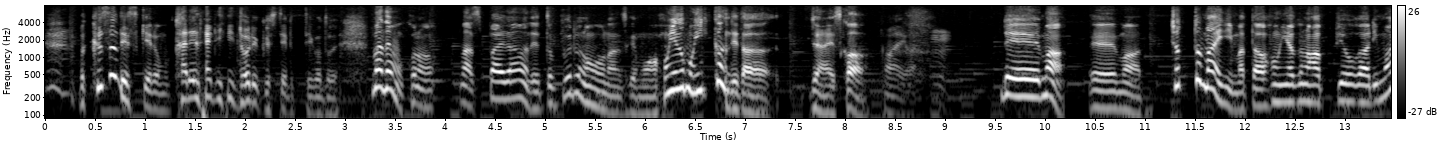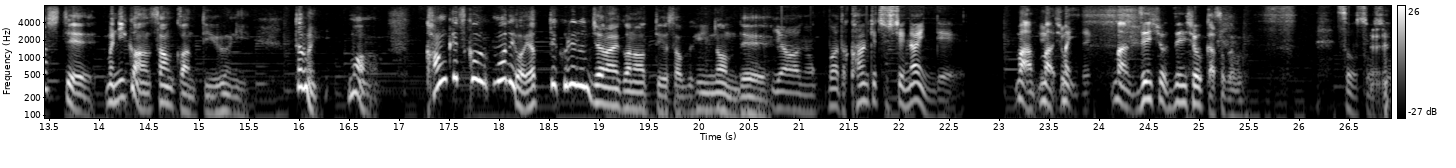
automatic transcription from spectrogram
まあ、クズですけども、彼なりに努力してるっていうことで。まあでも、この、まあ、スパイダーマン、デッドプールの方なんですけども、翻訳も1巻出たじゃないですか。はいはいで、まあ、えーまあ、ちょっと前にまた翻訳の発表がありまして、まあ、2巻、3巻っていう風に、多分、まあ、完結化まではやってくれるんじゃないかなっていう作品なんでい、やあのまだ完結してないんでまあ、まあ、まあ、ねまあ、前哨、前哨か、そうか。そうそうそう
